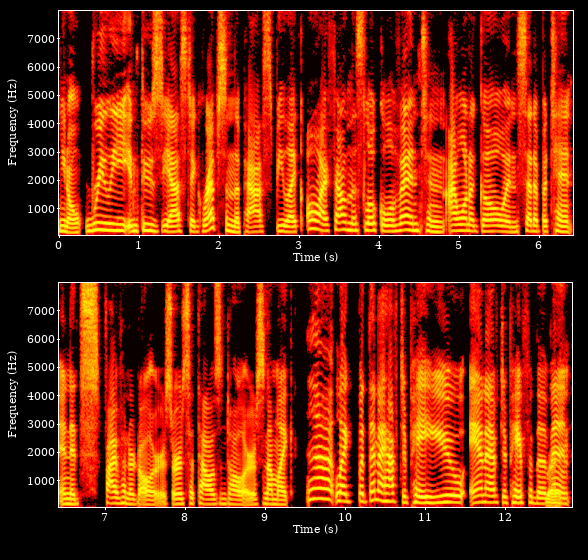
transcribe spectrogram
you know, really enthusiastic reps in the past be like, oh, I found this local event and I want to go and set up a tent and it's $500 or it's $1,000. And I'm like, eh, like, but then I have to pay you and I have to pay for the right. event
